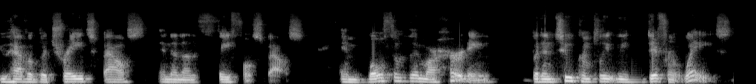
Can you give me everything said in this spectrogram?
you have a betrayed spouse and an unfaithful spouse. And both of them are hurting, but in two completely different ways.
